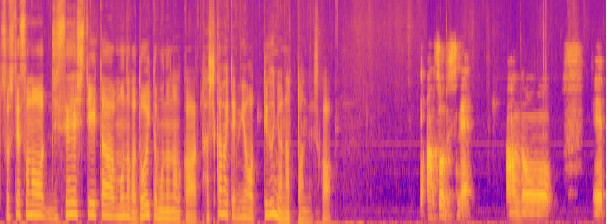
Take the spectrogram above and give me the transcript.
う。そして、その自生していたものがどういったものなのか確かめてみようっていうふうにはなったんですか？あそうですね。あの、えっ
